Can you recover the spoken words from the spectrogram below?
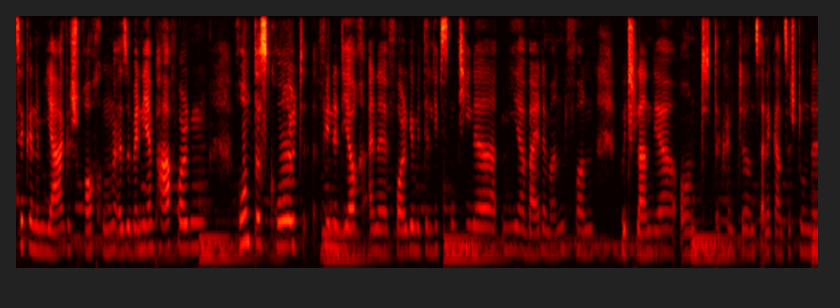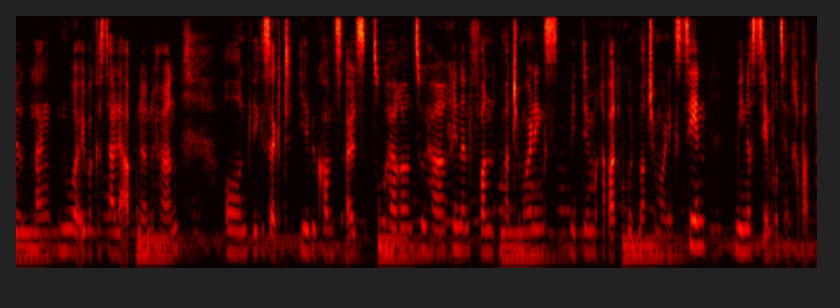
circa einem Jahr gesprochen. Also wenn ihr ein paar Folgen runterscrollt, findet ihr auch eine Folge mit der liebsten Tina Mia Weidemann von Witchlandia und da könnt ihr uns eine ganze Stunde lang nur über Kristalle abnören hören. Und wie gesagt, ihr bekommt es als Zuhörer und Zuhörerinnen von Matcha Mornings mit dem Rabattcode Matcha Mornings 10 minus 10% Rabatt.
